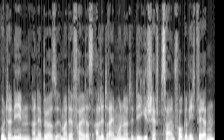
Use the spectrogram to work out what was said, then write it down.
Unternehmen an der Börse immer der Fall, dass alle drei Monate die Geschäftszahlen vorgelegt werden.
